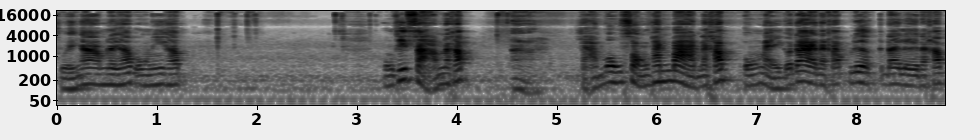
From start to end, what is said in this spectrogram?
สวยงามเลยครับ องค์นี้ครับ องค์ที่สามนะครับ อ่าสามองค์สองพันบาทนะครับ องค์ไหนก็ได้นะครับ เลือกได้เลยนะครับ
